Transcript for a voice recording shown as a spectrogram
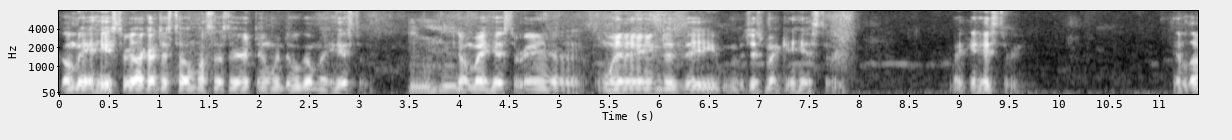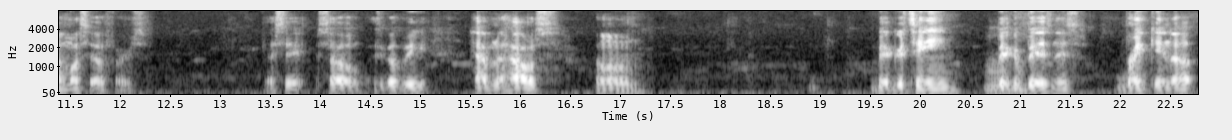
Go make history like I just told my sister. Everything we do, go make history. hmm Go make history and winning the Z. Just making history. Making history. And love myself first. That's it. So it's gonna be having a house, um, bigger team, bigger business, ranking up,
